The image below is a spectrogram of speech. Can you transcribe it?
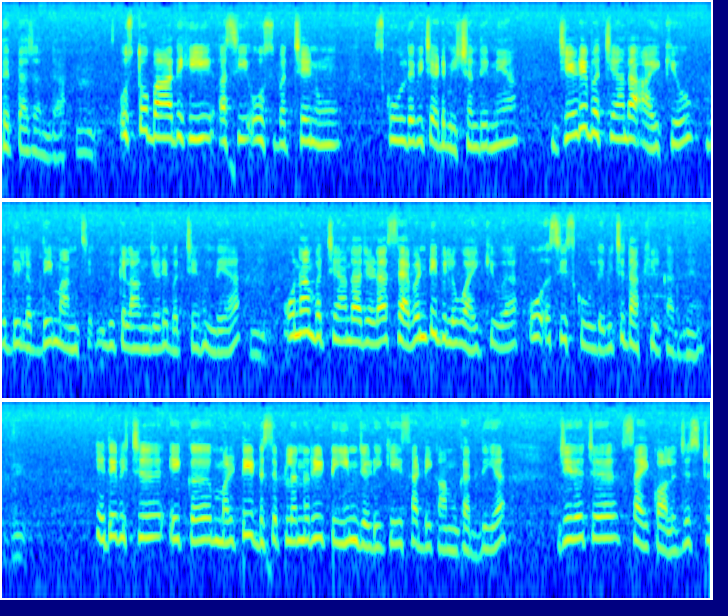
ਦਿੱਤਾ ਜਾਂਦਾ। ਉਸ ਤੋਂ ਬਾਅਦ ਹੀ ਅਸੀਂ ਉਸ ਬੱਚੇ ਨੂੰ ਸਕੂਲ ਦੇ ਵਿੱਚ ਐਡਮਿਸ਼ਨ ਦਿੰਨੇ ਆ ਜਿਹੜੇ ਬੱਚਿਆਂ ਦਾ ਆਈਕਿਊ ਬੁੱਧੀ ਲਬਧੀ ਮਾਨਸਿਕ ਵਿਕਲਾਂਗ ਜਿਹੜੇ ਬੱਚੇ ਹੁੰਦੇ ਆ ਉਹਨਾਂ ਬੱਚਿਆਂ ਦਾ ਜਿਹੜਾ 70 ਬਿਲੋ ਆਈਕਿਊ ਹੈ ਉਹ ਅਸੀਂ ਸਕੂਲ ਦੇ ਵਿੱਚ ਦਾਖਲ ਕਰਦੇ ਆ ਜੀ। ਇਹਦੇ ਵਿੱਚ ਇੱਕ ਮਲਟੀ ਡਿਸਪਲਿਨਰੀ ਟੀਮ ਜਿਹੜੀ ਕਿ ਸਾਡੀ ਕੰਮ ਕਰਦੀ ਆ ਜਿਹਦੇ ਚ psychologist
